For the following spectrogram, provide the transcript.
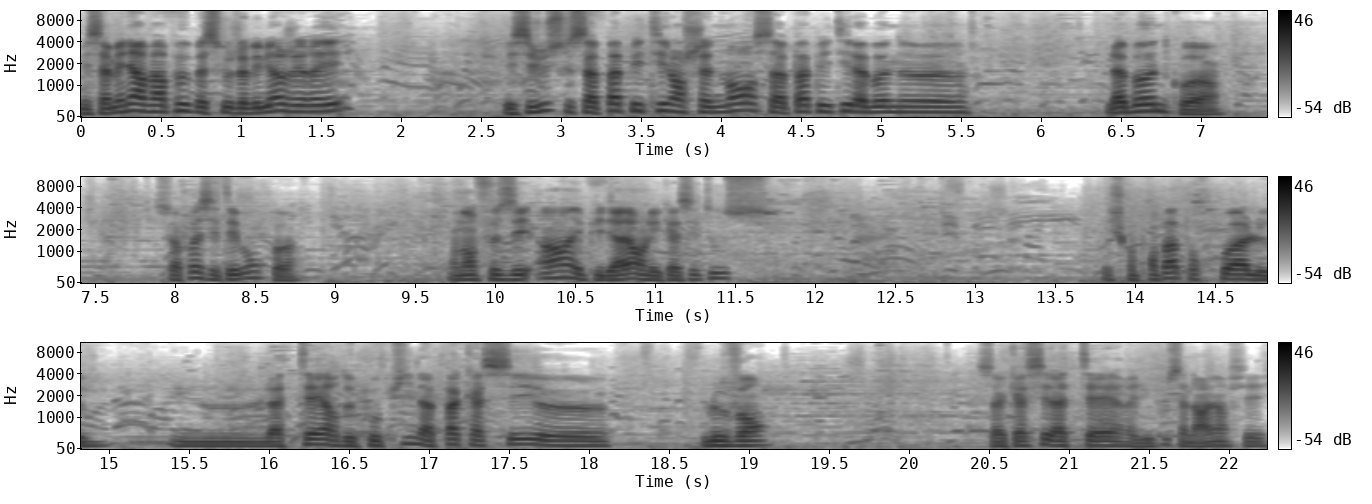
Mais ça m'énerve un peu, parce que j'avais bien géré. Et c'est juste que ça a pas pété l'enchaînement, ça a pas pété la bonne... euh, La bonne, quoi. Parce qu'après, c'était bon, quoi. On en faisait un, et puis derrière, on les cassait tous. Et je comprends pas pourquoi le... la terre de Poppy n'a pas cassé euh, le vent. Ça a cassé la terre, et du coup, ça n'a rien fait.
